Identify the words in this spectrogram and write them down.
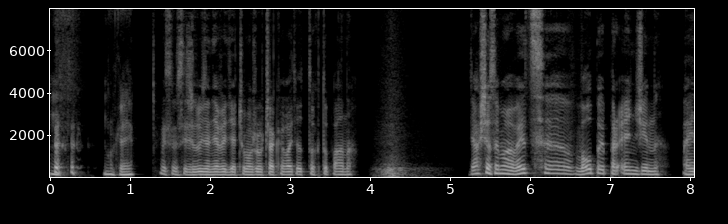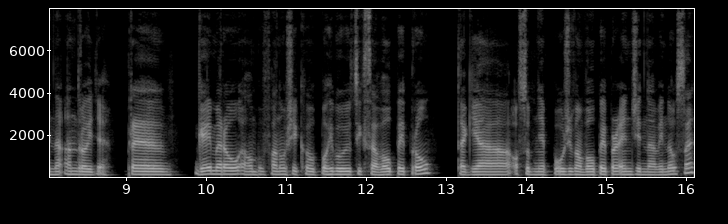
OK. Myslím si, že ľudia nevedia, čo môžu očakávať od tohto pána. Ďalšia zaujímavá vec, eh, Wallpaper Engine aj na Androide. Pre gamerov alebo fanúšikov pohybujúcich sa wallpaperov, tak ja osobne používam Wallpaper Engine na Windowse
